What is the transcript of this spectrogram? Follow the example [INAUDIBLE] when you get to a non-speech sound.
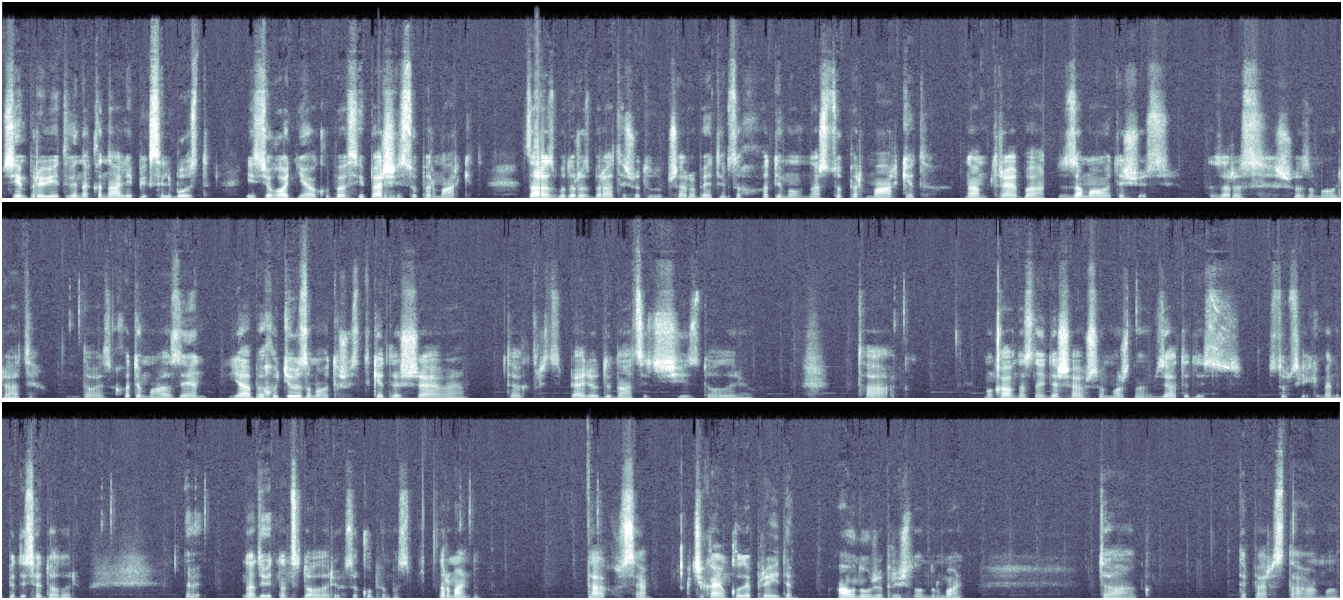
Всім привіт! Ви на каналі Pixel Boost і сьогодні я купив свій перший супермаркет. Зараз буду розбирати, що тут ще робити. Заходимо в наш супермаркет. Нам треба замовити щось. Зараз що замовляти? Давай заходимо в магазин. Я би хотів замовити щось таке дешеве. Так, 35, 11, 6 доларів. Так. Мука в нас найдешевша, можна взяти десь. Стоп, скільки в мене 50 доларів. На 19 доларів закупимось. Нормально. Так, все. Чекаємо, коли прийде. А, воно вже прийшло нормально. Так. Тепер ставимо.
